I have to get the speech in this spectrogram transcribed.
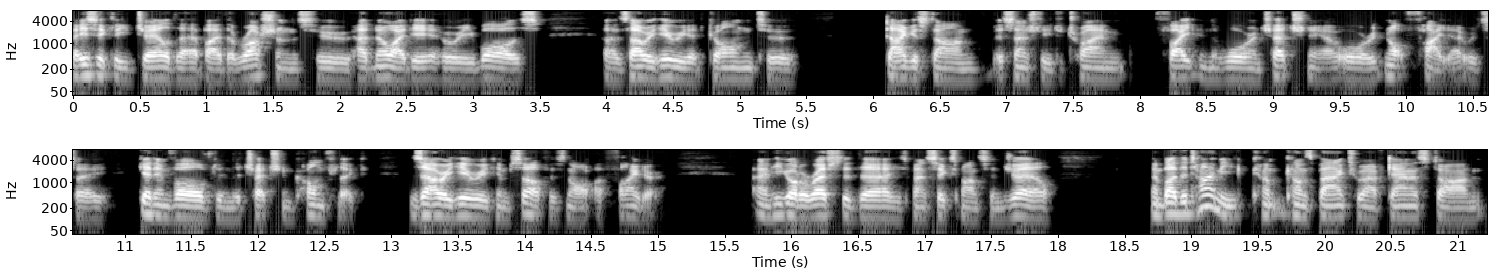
basically jailed there by the Russians who had no idea who he was. Uh, Zawahiri had gone to Dagestan essentially to try and fight in the war in Chechnya, or not fight, I would say, get involved in the Chechen conflict Zawahiri himself is not a fighter. And he got arrested there. He spent six months in jail. And by the time he com- comes back to Afghanistan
